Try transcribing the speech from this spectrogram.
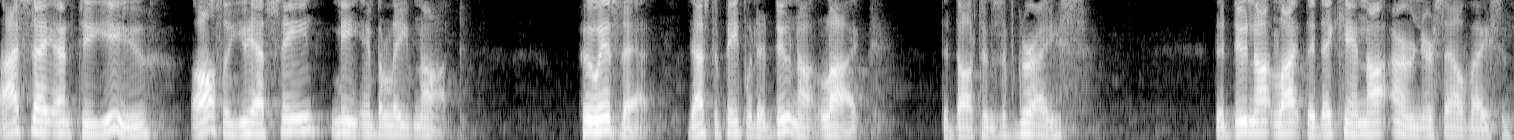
I say unto you, also you have seen me and believe not. Who is that? That's the people that do not like the doctrines of grace, that do not like that they cannot earn their salvation.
